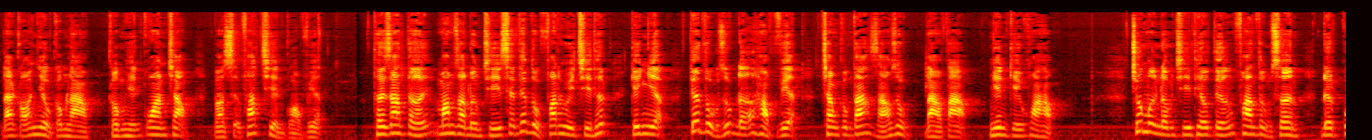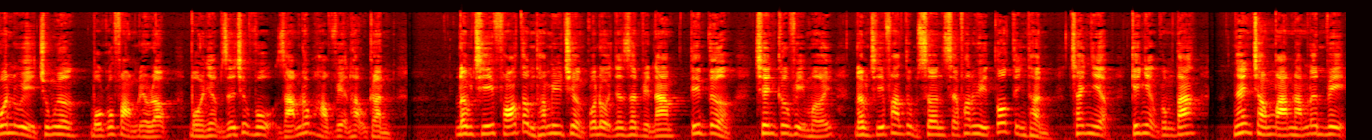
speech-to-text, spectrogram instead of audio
đã có nhiều công lao, công hiến quan trọng vào sự phát triển của học viện. Thời gian tới, mong rằng đồng chí sẽ tiếp tục phát huy trí thức, kinh nghiệm, tiếp tục giúp đỡ học viện trong công tác giáo dục, đào tạo, nghiên cứu khoa học. Chúc mừng đồng chí Thiếu tướng Phan Tùng Sơn được Quân ủy Trung ương, Bộ Quốc phòng điều động, bổ nhiệm giữ chức vụ Giám đốc Học viện Hậu Cần. Đồng chí Phó Tổng tham mưu trưởng Quân đội Nhân dân Việt Nam tin tưởng trên cương vị mới, đồng chí Phan Tùng Sơn sẽ phát huy tốt tinh thần, trách nhiệm, kinh nghiệm công tác, nhanh chóng bám nắm đơn vị,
